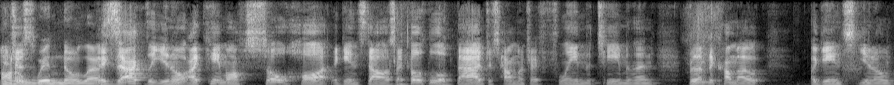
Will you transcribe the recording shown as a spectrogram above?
you on just, a win, no less. Exactly. You know, I came off so hot against Dallas. I felt a little bad just how much I flamed the team, and then for them to come out against you know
